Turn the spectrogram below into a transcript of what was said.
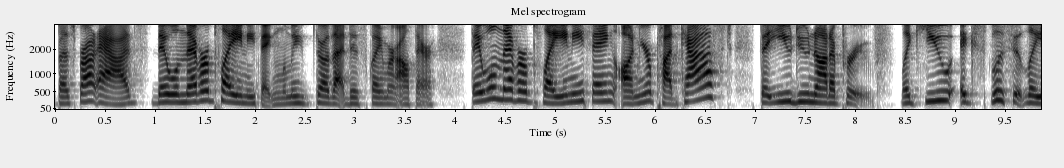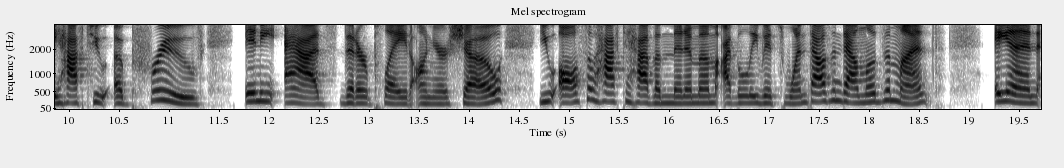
Buzzsprout ads, they will never play anything. Let me throw that disclaimer out there they will never play anything on your podcast that you do not approve. Like you explicitly have to approve any ads that are played on your show. You also have to have a minimum, I believe it's 1,000 downloads a month. And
